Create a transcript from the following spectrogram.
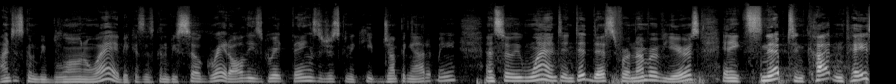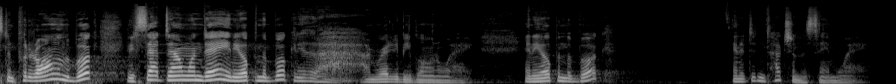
I'm just going to be blown away because it's going to be so great. All these great things are just going to keep jumping out at me. And so he went and did this for a number of years, and he snipped and cut and pasted and put it all in the book. And he sat down one day and he opened the book and he said, Ah, I'm ready to be blown away. And he opened the book, and it didn't touch him the same way.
